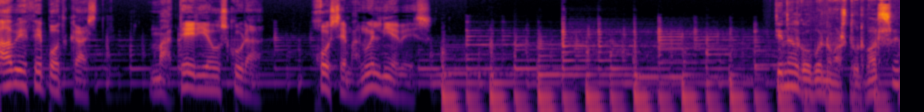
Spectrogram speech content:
ABC Podcast, Materia Oscura, José Manuel Nieves. ¿Tiene algo bueno masturbarse?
